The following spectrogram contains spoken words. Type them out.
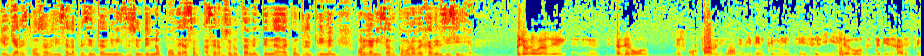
él ya responsabiliza a la presente administración de no poder hacer absolutamente nada contra el crimen organizado. ¿Cómo lo ve Javier Sicilia? Pues yo lo veo así, eh, Calderón es culpable, evidentemente, es el iniciador de este desastre,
